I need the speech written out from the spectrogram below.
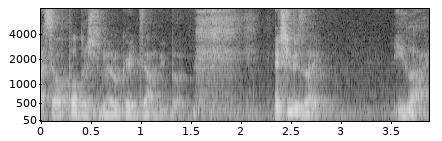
I self published a middle grade zombie book. And she was like, Eli,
